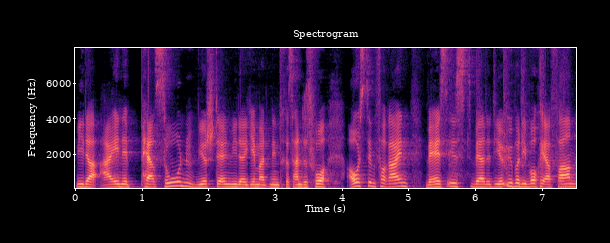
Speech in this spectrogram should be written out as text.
wieder eine Person. Wir stellen wieder jemanden Interessantes vor aus dem Verein. Wer es ist, werdet ihr über die Woche erfahren.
